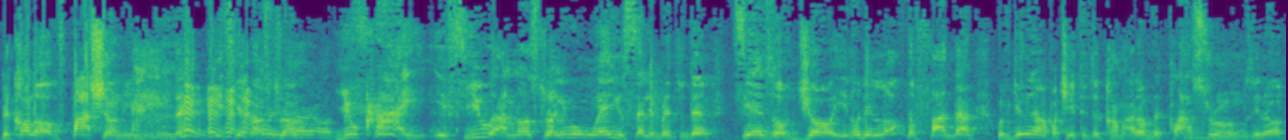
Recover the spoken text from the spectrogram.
the color of passion. If you're not Very, very strong, you cry. If you are not strong, even when you celebrate with them, tears of joy. You know, they love the fact that we've given them an opportunity to come out of the classrooms, you know,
